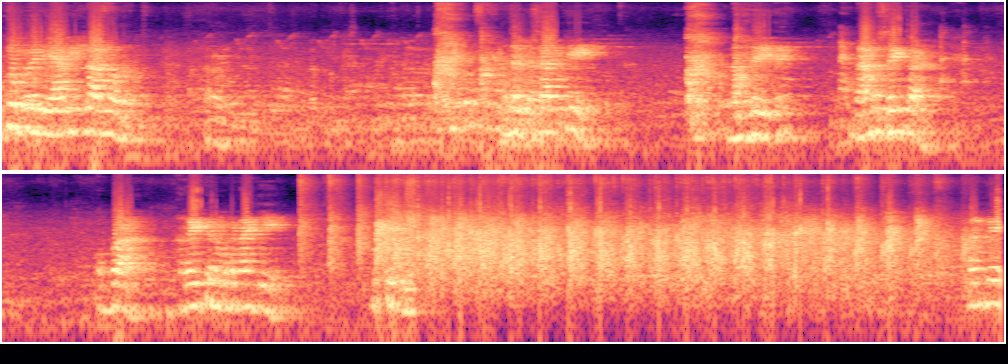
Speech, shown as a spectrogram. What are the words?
ಕುಟುಂಬದಲ್ಲಿ ಯಾರಿಲ್ಲ ಅನ್ನೋದು. ಅದರ ಮೆಜಾರಿಟಿ ನಮ್ಮದೇ ಇದೆ. ನಾನು ಸಹಿತ ಒಬ್ಬ ರೈತನ ಮಗನಾಗಿ ಹುಟ್ಟಿದ್ದೀನಿ. ತಂದೆ,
